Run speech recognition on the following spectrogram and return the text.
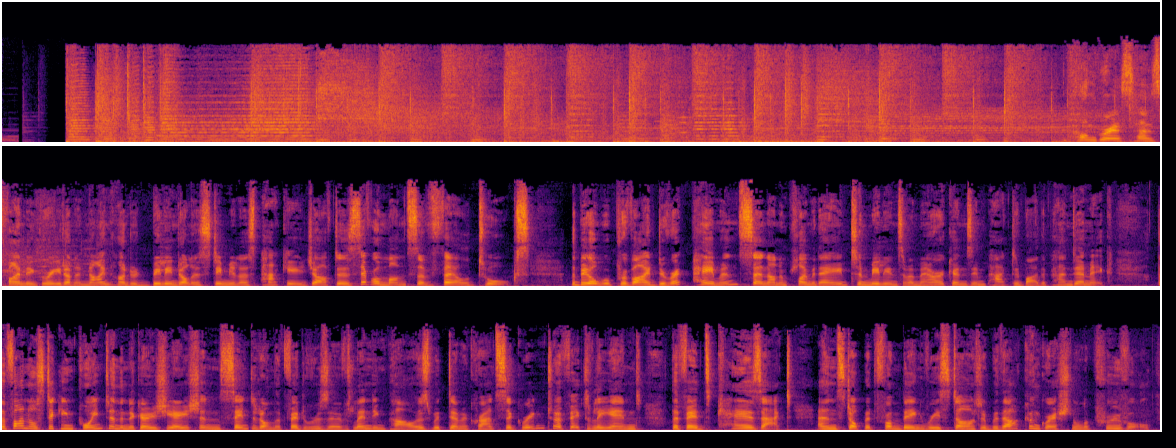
Congress has finally agreed on a $900 billion stimulus package after several months of failed talks. The bill will provide direct payments and unemployment aid to millions of Americans impacted by the pandemic. The final sticking point in the negotiations centered on the Federal Reserve's lending powers, with Democrats agreeing to effectively end the Fed's CARES Act and stop it from being restarted without congressional approval.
